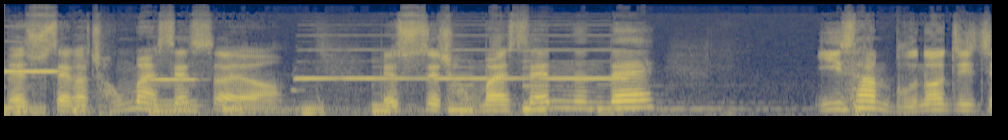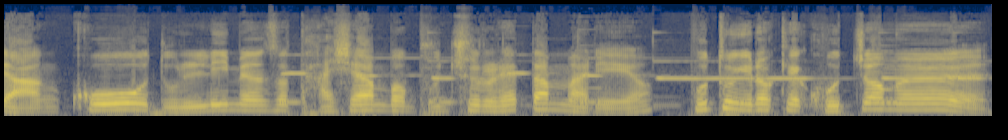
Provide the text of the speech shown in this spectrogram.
매수세가 정말 셌어요. 매수세 정말 셌는데 이 산 무너지지 않고 눌리면서 다시 한번 분출을 했단 말이에요. 보통 이렇게 고점을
